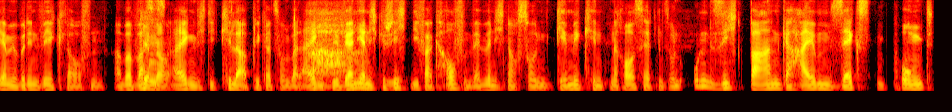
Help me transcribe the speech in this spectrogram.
die einem über den Weg laufen. Aber was genau. ist eigentlich die Killer-Applikation? Weil eigentlich, ah, wir wären ja nicht Geschichten, die verkaufen, wenn wir nicht noch so ein Gimmick hinten raus hätten, so einen unsichtbaren, geheimen sechsten Punkt,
